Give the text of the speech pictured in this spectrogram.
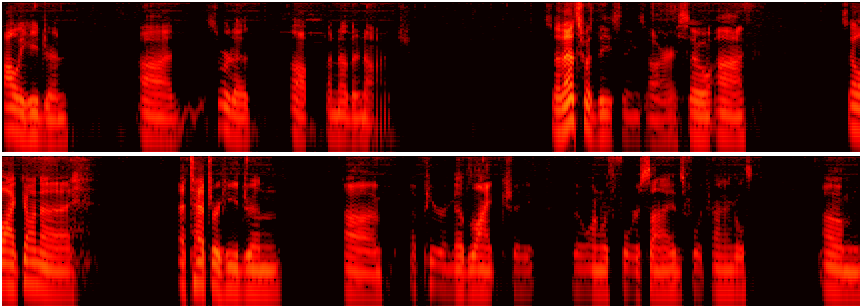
polyhedron, uh, sort of up another notch. So that's what these things are. So, uh, so like on a a tetrahedron, uh, a pyramid-like shape, the one with four sides, four triangles. Um,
